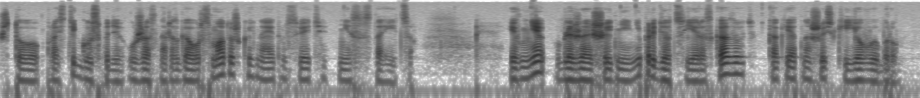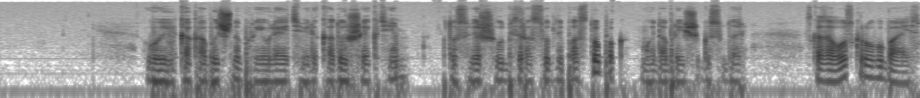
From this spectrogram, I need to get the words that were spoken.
что, прости господи, ужасный разговор с матушкой на этом свете не состоится. И мне в ближайшие дни не придется ей рассказывать, как я отношусь к ее выбору. Вы, как обычно, проявляете великодушие к тем, кто совершил безрассудный поступок, мой добрейший государь, сказал Оскар, улыбаясь.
